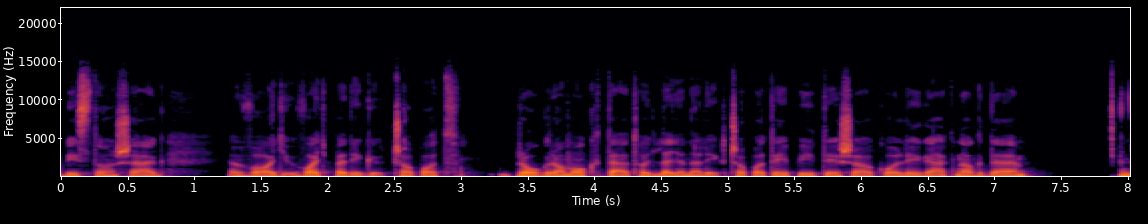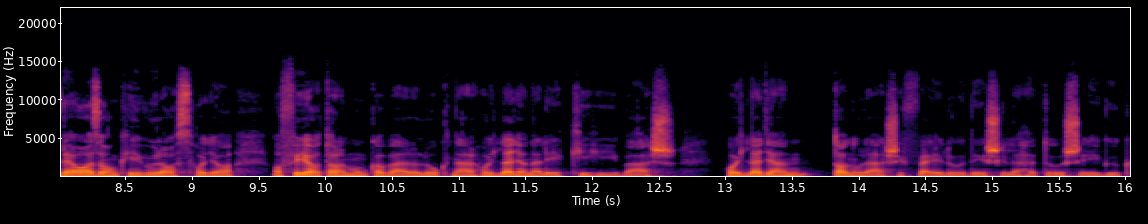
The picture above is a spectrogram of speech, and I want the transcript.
biztonság, vagy, vagy pedig csapatprogramok, tehát hogy legyen elég csapatépítése a kollégáknak, de de azon kívül az, hogy a, a fiatal munkavállalóknál, hogy legyen elég kihívás, hogy legyen tanulási, fejlődési lehetőségük.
